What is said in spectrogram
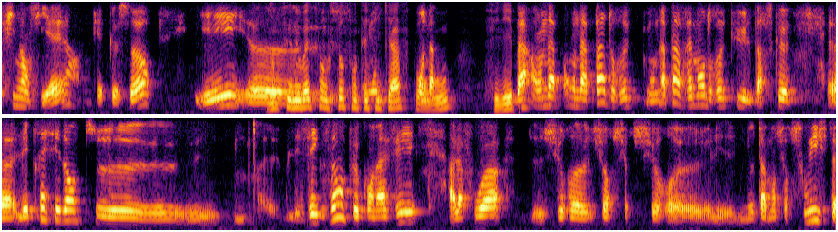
financière, en quelque sorte. Et, Donc ces nouvelles sanctions sont efficaces pour vous Philippe? Bah, On n'a pas, pas vraiment de recul parce que euh, les précédentes, euh, les exemples qu'on avait à la fois euh, sur, sur, sur notamment sur SWIFT,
